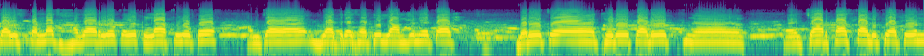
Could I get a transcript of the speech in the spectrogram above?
चाळीस पन्नास हजार लोक एक लाख लोक आमच्या यात्रेसाठी लांबून येतात. बरेच खेडेपाडे चार पाच तालुक्यातून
